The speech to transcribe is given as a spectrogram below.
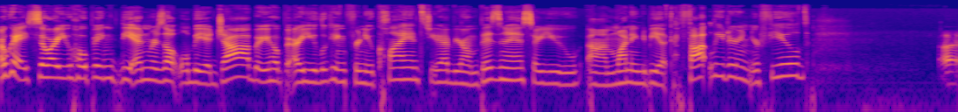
Okay, so are you hoping the end result will be a job? Are you hope, Are you looking for new clients? Do you have your own business? Are you um, wanting to be like a thought leader in your field? Uh,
